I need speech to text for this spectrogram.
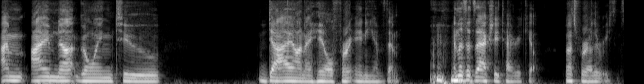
I'm I'm not going to die on a hill for any of them, mm-hmm. unless it's actually Tyreek Hill. That's for other reasons.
